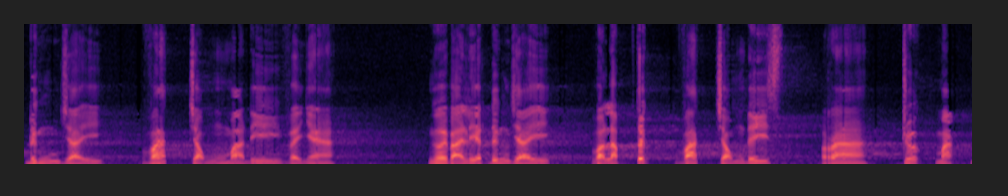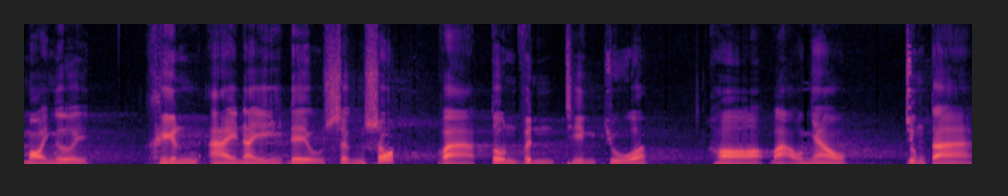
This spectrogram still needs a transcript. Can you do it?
đứng dậy vác chổng mà đi về nhà. Người bại liệt đứng dậy và lập tức vác chổng đi ra trước mặt mọi người, khiến ai nấy đều sửng sốt và tôn vinh Thiên Chúa. Họ bảo nhau, chúng ta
